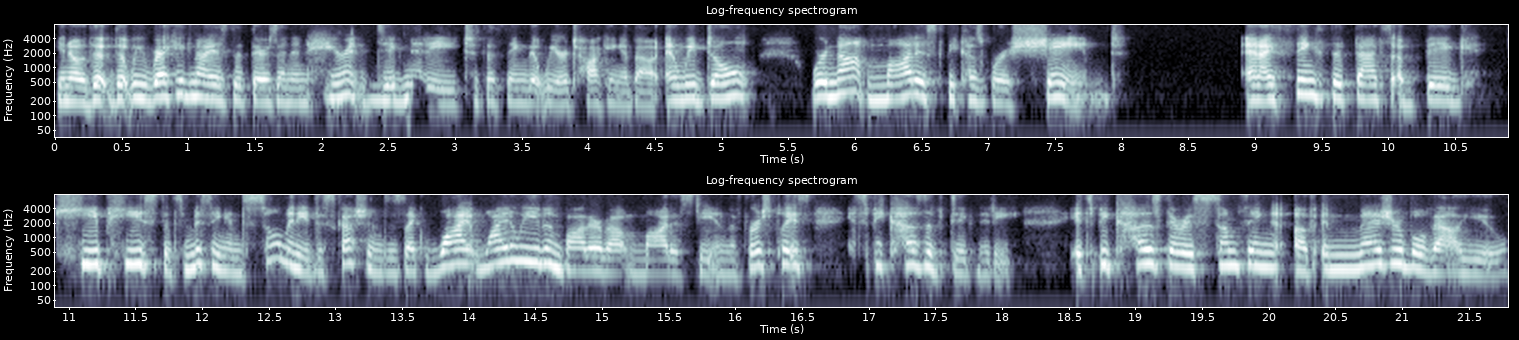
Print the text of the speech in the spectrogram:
You know, that, that we recognize that there's an inherent mm-hmm. dignity to the thing that we are talking about. And we don't, we're not modest because we're ashamed. And I think that that's a big key piece that's missing in so many discussions is like why why do we even bother about modesty in the first place? It's because of dignity. It's because there is something of immeasurable value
